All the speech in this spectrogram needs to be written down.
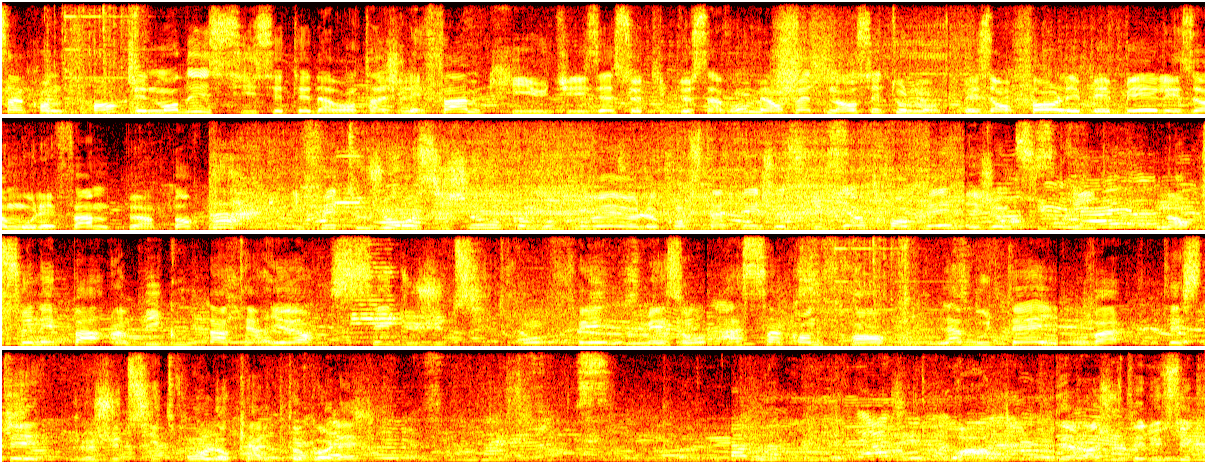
50 francs. J'ai demandé si c'était davantage les femmes qui utilisaient ce type de savon mais en fait non c'est tout le monde. Les enfants, les bébés, les hommes ou les femmes peu importe. Ah, il fait toujours aussi chaud comme vous pouvez euh, le constater je suis bien trempé et je me suis pris. Non ce n'est pas un bigou. L'intérieur c'est du jus de citron fait maison. À 50 francs la bouteille on va tester le jus de citron local togolais Waouh, vous avez rajouté du sucre.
